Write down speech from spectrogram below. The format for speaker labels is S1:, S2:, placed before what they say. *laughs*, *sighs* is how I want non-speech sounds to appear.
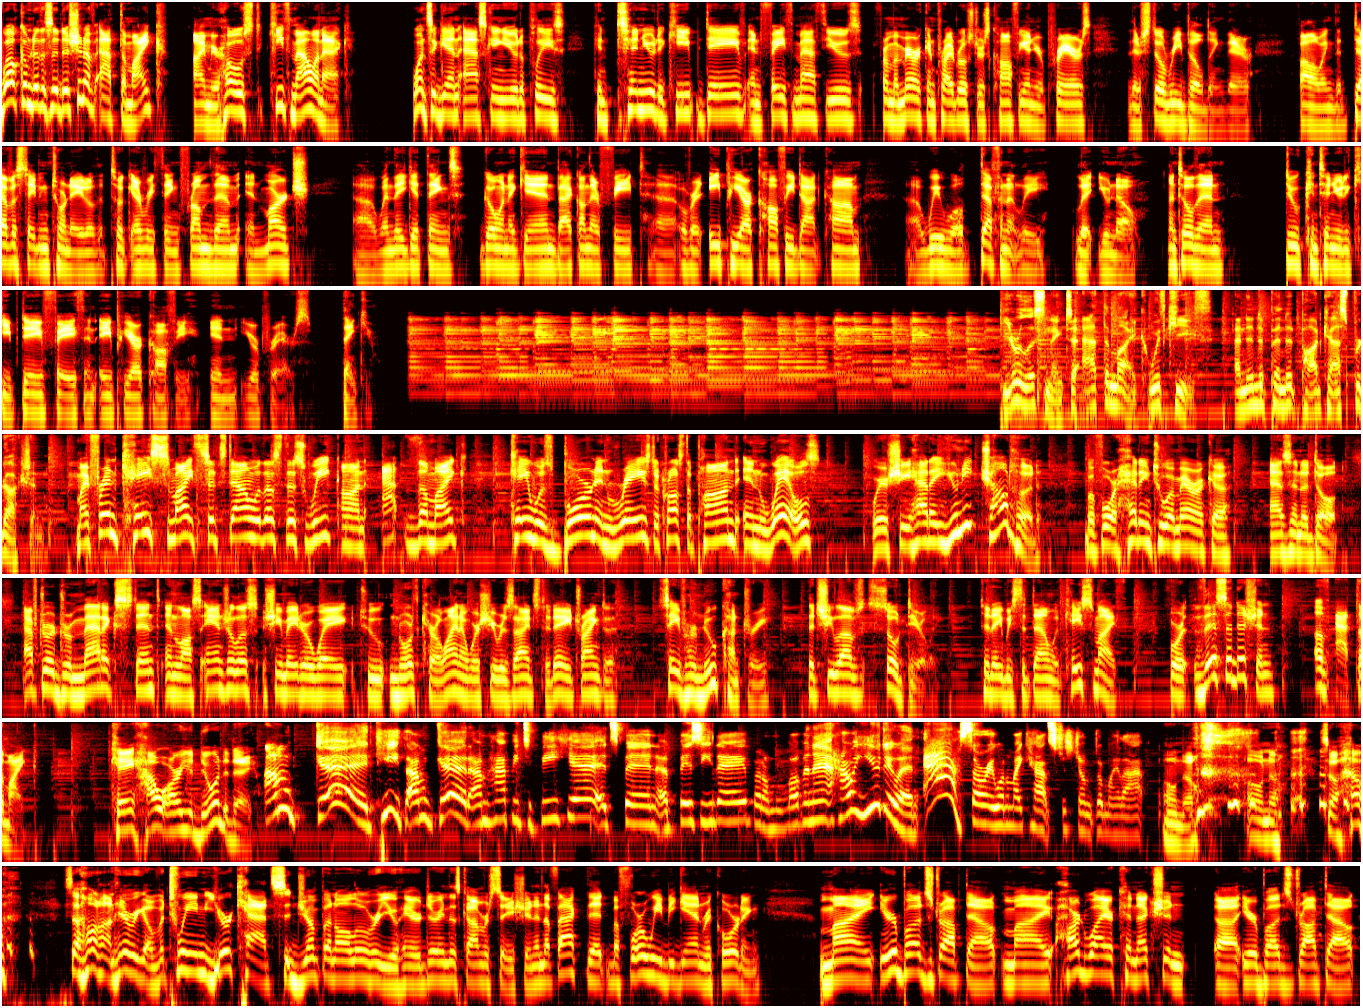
S1: Welcome to this edition of At the Mic. I'm your host, Keith Malinak. Once again, asking you to please continue to keep Dave and Faith Matthews from American Pride Roasters Coffee on your prayers. They're still rebuilding there following the devastating tornado that took everything from them in March. Uh, when they get things going again, back on their feet uh, over at aprcoffee.com, uh, we will definitely let you know. Until then, do continue to keep Dave, Faith, and APR Coffee in your prayers. Thank you.
S2: You're listening to At the Mic with Keith, an independent podcast production.
S1: My friend Kay Smythe sits down with us this week on At the Mic. Kay was born and raised across the pond in Wales, where she had a unique childhood before heading to America as an adult. After a dramatic stint in Los Angeles, she made her way to North Carolina, where she resides today, trying to save her new country that she loves so dearly. Today, we sit down with Kay Smythe for this edition of At the Mic. Kay, how are you doing today?
S3: I'm good, Keith. I'm good. I'm happy to be here. It's been a busy day, but I'm loving it. How are you doing? Ah, sorry, one of my cats just jumped on my lap.
S1: Oh no. *laughs* Oh no. So how so hold on, here we go. Between your cats jumping all over you here during this conversation and the fact that before we began recording, my earbuds dropped out, my hardwire connection uh, earbuds dropped out.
